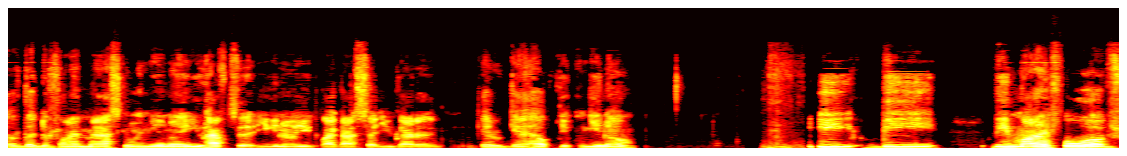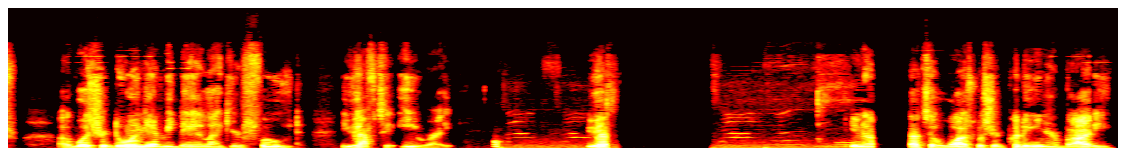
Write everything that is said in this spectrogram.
of the divine masculine, you know, you have to you know, you like I said, you gotta get get help. You you know, be be be mindful of of what you're doing every day, like your food. You have to eat right. You have, you know, you have to watch what you're putting in your body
